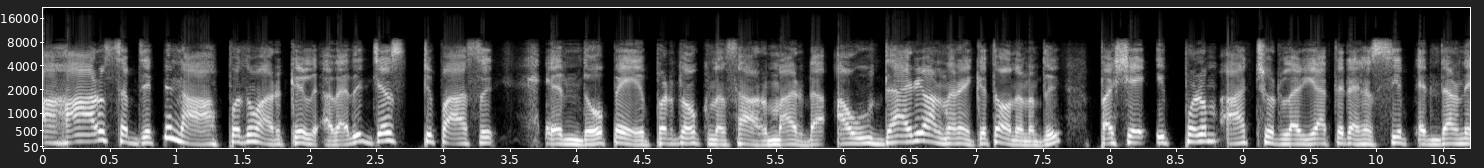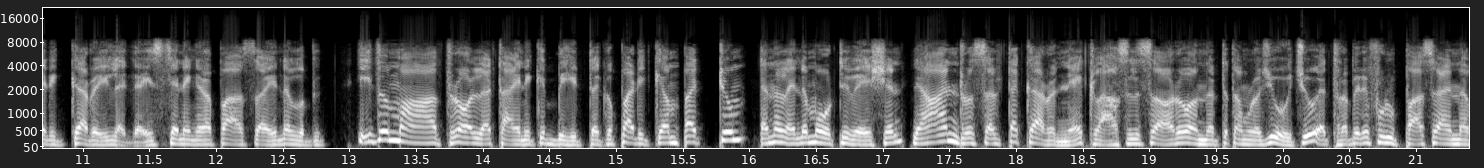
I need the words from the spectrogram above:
ആറ് സബ്ജക്റ്റ് നാൽപ്പത് മാർക്കുകൾ അതായത് ജസ്റ്റ് പാസ് എന്തോ പേപ്പർ നോക്കുന്ന സാർമാരുടെ ഔദാര്യമാണെന്നാണ് എനിക്ക് തോന്നണത്. പക്ഷേ ഇപ്പോഴും ആ ചുരുളറിയാത്ത രഹസ്യം എന്താണെന്ന് എനിക്കറിയില്ല. ഞാൻ എങ്ങനെ പാസ്സായി എന്നുള്ളത് ഇത് മാത്രമല്ല എനിക്ക് ബിടെക് പഠിക്കാൻ പറ്റും എന്നുള്ള എന്റെ മോട്ടിവേഷൻ ഞാൻ റിസൾട്ട് ഒക്കെ അറിഞ്ഞ് ക്ലാസ്സിൽ സാറ് വന്നിട്ട് നമ്മൾ ചോദിച്ചു എത്ര പേര് ഫുൾ പാസ് ആയെന്ന്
